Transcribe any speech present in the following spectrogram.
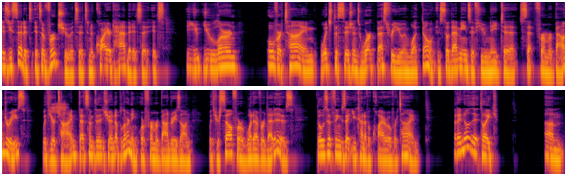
as you said, it's it's a virtue. It's it's an acquired habit. It's a it's you you learn over time which decisions work best for you and what don't. And so that means if you need to set firmer boundaries with your time, that's something that you end up learning, or firmer boundaries on with yourself or whatever that is. Those are things that you kind of acquire over time. But I know that, like, um,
